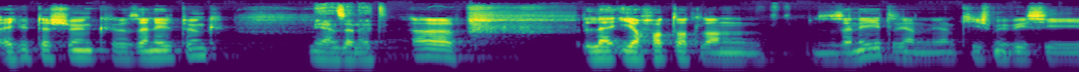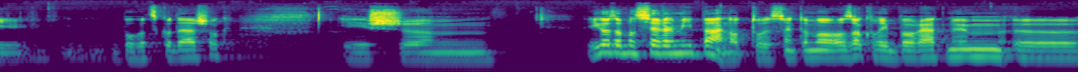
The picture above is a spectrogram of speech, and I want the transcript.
együttesünk, zenéltünk. Milyen zenét? Ö, leírhatatlan zenét, ilyen, ilyen kis művészi bohockodások. És um, igazából szerelmi bánattól. Szerintem az akkori barátnőm ö,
